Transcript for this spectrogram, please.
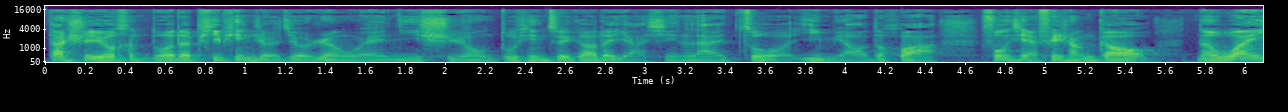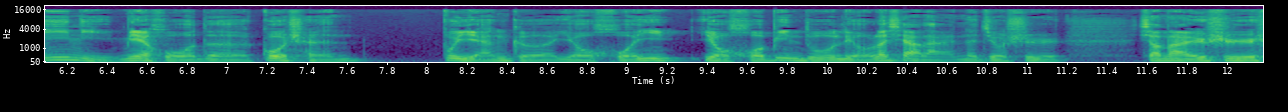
但是有很多的批评者就认为，你使用毒性最高的亚型来做疫苗的话，风险非常高。那万一你灭活的过程不严格，有活疫有活病毒留了下来，那就是相当于是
